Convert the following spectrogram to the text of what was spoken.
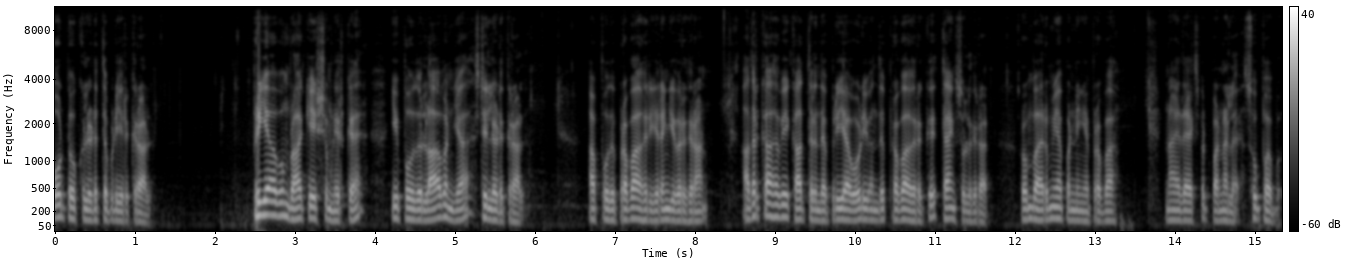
போட்டோக்கள் எடுத்தபடி இருக்கிறாள். பிரியாவும் ராகேஷும் நிற்க இப்போது லாவண்யா ஸ்டில் எடுக்கிறாள். அப்போது பிரபாகர் இறங்கி வருகிறான். அதற்காகவே காத்திருந்த பிரியா ஓடி வந்து பிரபாகருக்கு தேங்க்ஸ் சொல்கிறார். ரொம்ப அருமையாக பண்ணீங்க பிரபா. நான் இதை எக்ஸ்பெக்ட் பண்ணலை. சூப்பர்பு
